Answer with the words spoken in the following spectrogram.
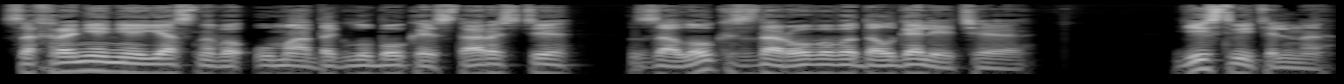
Сохранение ясного ума до глубокой старости – залог здорового долголетия. Действительно,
